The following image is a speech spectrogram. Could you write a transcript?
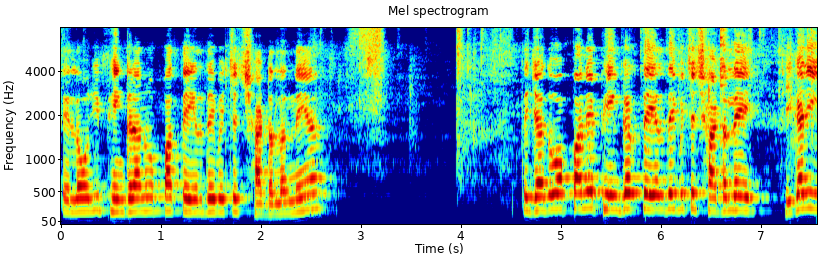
ਤੇ ਲਓ ਜੀ, ਫਿੰਗਰਾਂ ਨੂੰ ਆਪਾਂ ਤੇਲ ਦੇ ਵਿੱਚ ਛੱਡ ਲੈਂਦੇ ਆ ਤੇ ਜਦੋਂ ਆਪਾਂ ਨੇ ਫਿੰਗਰ ਤੇਲ ਦੇ ਵਿੱਚ ਛੱਡ ਲਏ, ਠੀਕ ਹੈ ਜੀ,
